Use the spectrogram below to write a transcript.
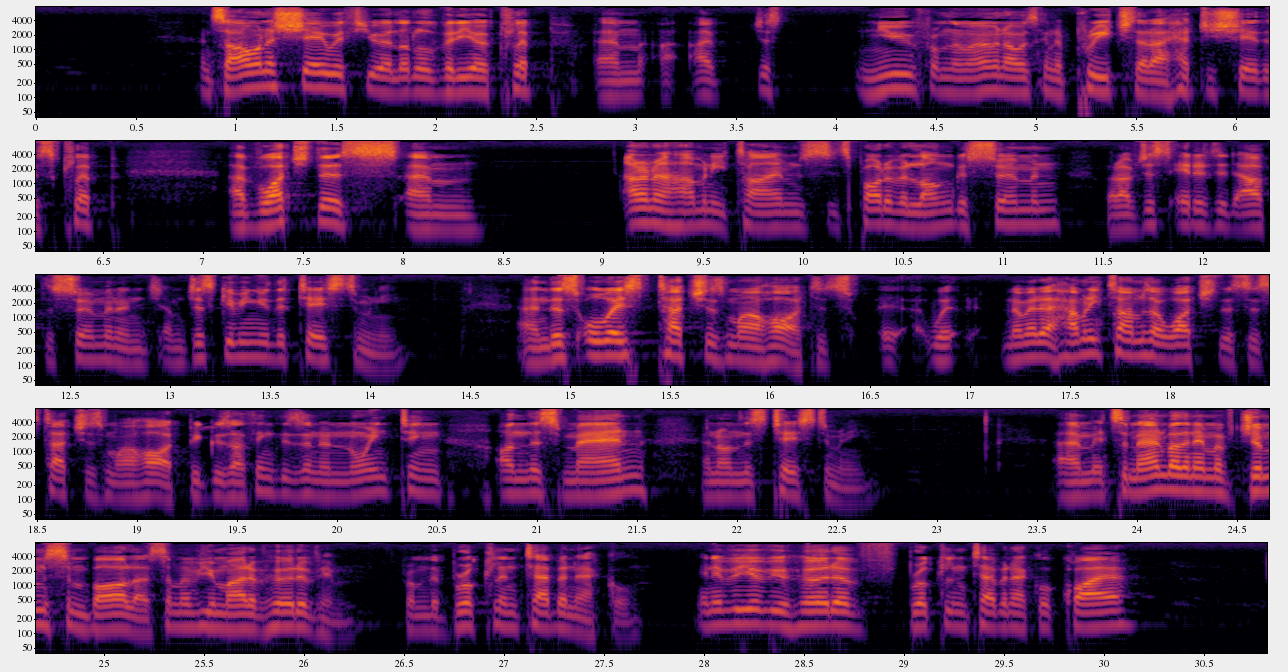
And so I want to share with you a little video clip. Um, I, I, just knew from the moment I was going to preach that I had to share this clip. I've watched this. Um, I don't know how many times. It's part of a longer sermon, but I've just edited out the sermon and I'm just giving you the testimony. And this always touches my heart. It's, uh, no matter how many times I watch this, it touches my heart because I think there's an anointing on this man and on this testimony. Um, it's a man by the name of Jim Cymbala. Some of you might have heard of him from the Brooklyn Tabernacle. Any of you have you heard of Brooklyn Tabernacle Choir?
